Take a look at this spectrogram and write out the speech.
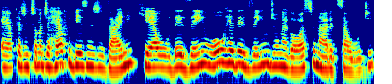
é, o que a gente chama de Health Business Design, que é o desenho ou redesenho de um negócio na área de saúde.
